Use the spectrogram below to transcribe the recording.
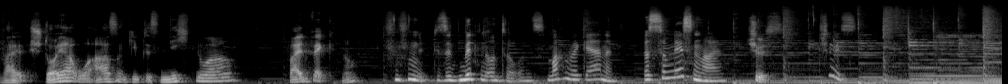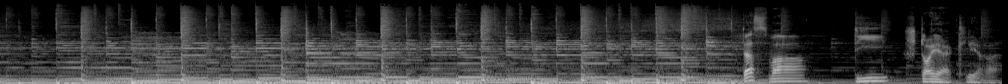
weil Steueroasen gibt es nicht nur weit weg. Ne? die sind mitten unter uns. Machen wir gerne. Bis zum nächsten Mal. Tschüss. Tschüss. Das war Die Steuerklärer,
